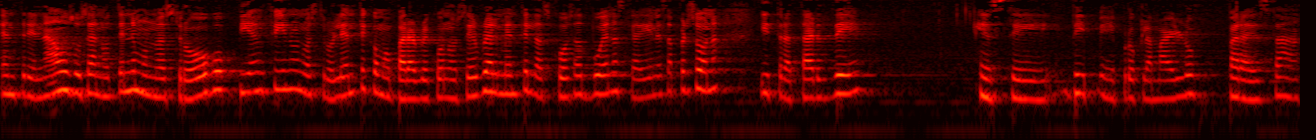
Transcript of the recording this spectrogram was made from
entrenados, o sea, no tenemos nuestro ojo bien fino, nuestro lente, como para reconocer realmente las cosas buenas que hay en esa persona y tratar de, este, de eh, proclamarlo para esta,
